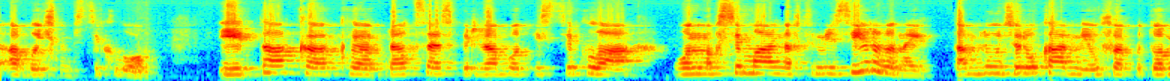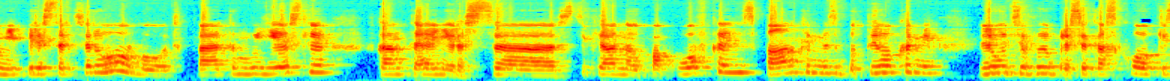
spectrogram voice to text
обычным стеклом. И так как э, процесс переработки стекла, он максимально оптимизированный, там люди руками уже потом не пересортировывают, поэтому если в контейнер с э, стеклянной упаковкой, с банками, с бутылками люди выбросят осколки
